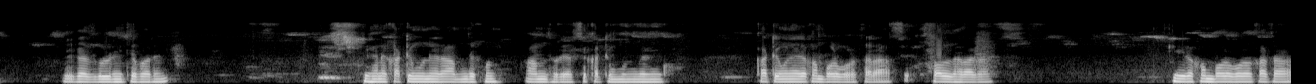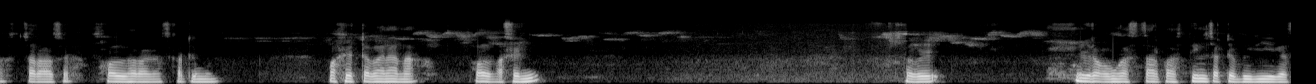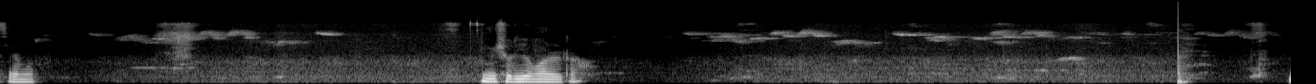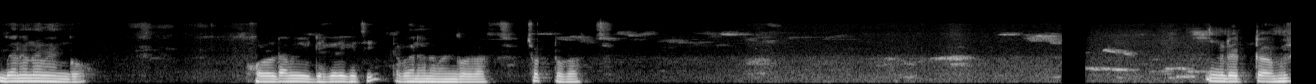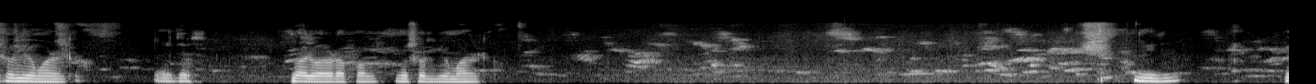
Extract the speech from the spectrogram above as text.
এই গাছগুলো নিতে পারেন। এখানে কাটিমুনের আম দেখুন, আম ধরে আছে কাটিমুন ম্যাঙ্গো কাটিমুন এরকম বড় বড় চারা আছে ফল ধরা গাছ। এইরকম বড় বড় কাঁচা চারা আছে ফল ধরা গাছ, কাটিমুন। পাশেরটা ব্যানানা ফল আসেনি। তবে এরকম গাছ, চার পাঁচ, তিন চারটে বেরিয়ে গেছে আমার। মিশরীয় মালটা। ব্যানানা ম্যাঙ্গো ফলটা আমি ঢেকে রেখেছি, এটা ব্যানানা ম্যাঙ্গো গাছ, ছোট্ট গাছ। এটা একটা মিশরীয় মালটা। এই যে দশ বারোটা ফল মিশরীয় মালটা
